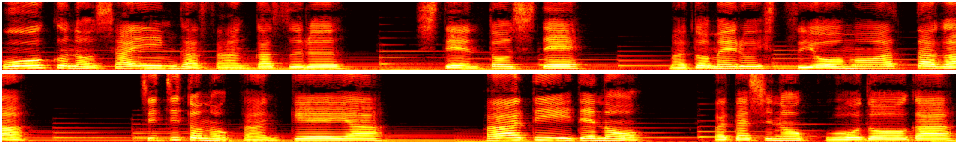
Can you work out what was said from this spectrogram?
多くの社員が参加する視点としてまとめる必要もあったが、父との関係やパーティーでの私の行動が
